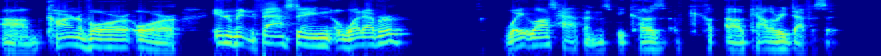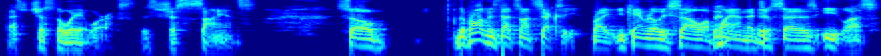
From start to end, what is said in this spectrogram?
um, carnivore or intermittent fasting, whatever, weight loss happens because of ca- uh, calorie deficit. That's just the way it works. It's just science. So the problem is that's not sexy, right? You can't really sell a plan that just says eat less.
